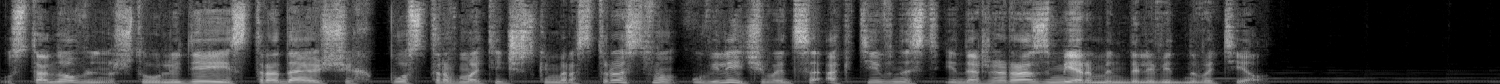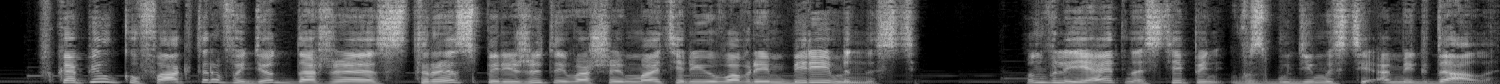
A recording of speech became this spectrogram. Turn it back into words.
Установлено, что у людей, страдающих посттравматическим расстройством, увеличивается активность и даже размер миндалевидного тела. В копилку факторов идет даже стресс, пережитый вашей матерью во время беременности. Он влияет на степень возбудимости амигдалы.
